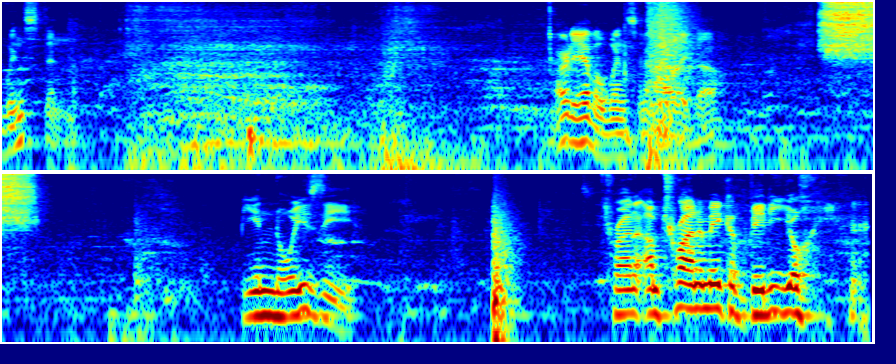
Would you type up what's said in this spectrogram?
Winston. I already have a Winston highlight though. Shh. Being noisy. Trying to, I'm trying to make a video here.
